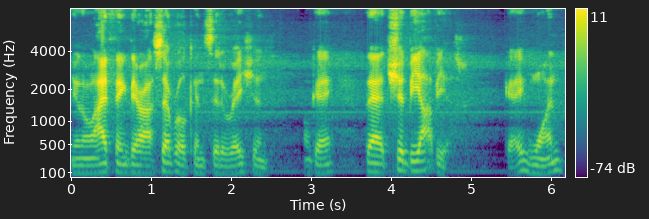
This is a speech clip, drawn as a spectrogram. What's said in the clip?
you know, I think there are several considerations, okay, that should be obvious. Okay, one,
